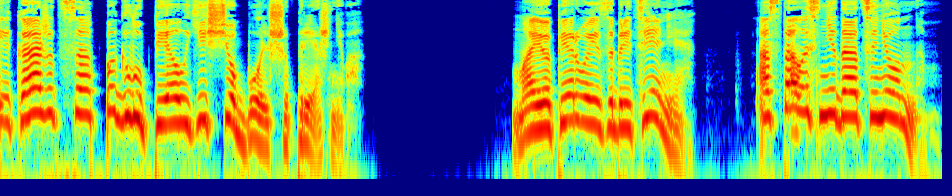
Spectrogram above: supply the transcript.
и, кажется, поглупел еще больше прежнего. Мое первое изобретение осталось недооцененным.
